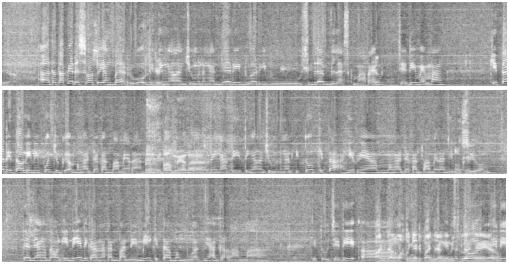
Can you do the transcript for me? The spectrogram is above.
iya. Uh, tetapi ada sesuatu yang baru di Oke. tinggalan Jumenengan dari 2019 kemarin. Ya. Jadi memang kita di tahun ini pun juga mengadakan pameran. Jadi untuk Pameran. memperingati tinggalan Jumenengan itu kita akhirnya mengadakan pameran di Oke. museum. Dan yang tahun ini dikarenakan pandemi kita membuatnya agak lama. Gitu. Jadi uh, Panjang waktunya dipanjangin Betul. istilahnya ya. Jadi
